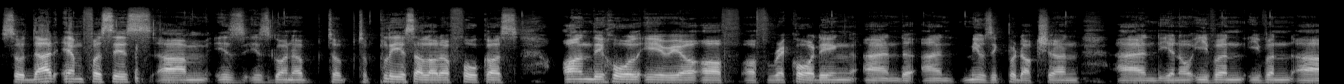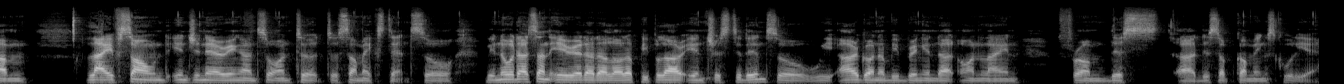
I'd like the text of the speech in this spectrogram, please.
So that emphasis um, is is going to, to place a lot of focus on the whole area of, of recording and and music production, and you know even even um, live sound engineering and so on to, to some extent. So we know that's an area that a lot of people are interested in. So we are going to be bringing that online from this uh, this upcoming school year.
